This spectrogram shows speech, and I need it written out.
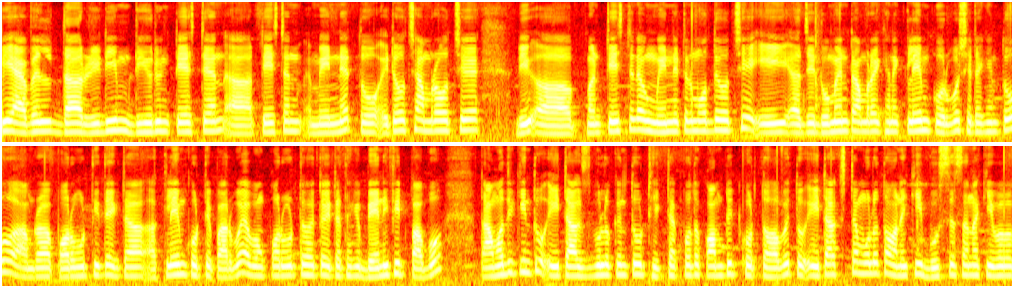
be avail the redeem during test and test and mainnet তো এটা হচ্ছে আমরা হচ্ছে মানে টেস্ট নেট এবং মেইননেটের মধ্যে হচ্ছে এই যে ডোমেনটা আমরা এখানে ক্লেম করব, সেটা কিন্তু আমরা পরবর্তীতে একটা ক্লেম করতে পারব এবং পরবর্তী হয়তো এটা থেকে বেনিফিট পাবো। তো আমাদের কিন্তু এই টাস্কগুলো কিন্তু ঠিকঠাক মতো কমপ্লিট করতে হবে। তো এই টাস্কটা মূলত অনেকেই বুঝতেছে না কীভাবে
